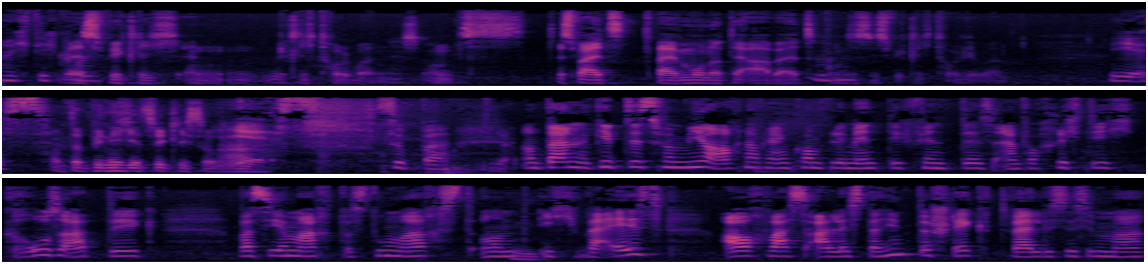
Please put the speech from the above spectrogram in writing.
Richtig cool. Weil es wirklich, ein, wirklich toll geworden ist. Und es war jetzt zwei Monate Arbeit mhm. und es ist wirklich toll geworden. Yes. Und da bin ich jetzt wirklich so, ah, yes. Super. Ja. Und dann gibt es von mir auch noch ein Kompliment. Ich finde das einfach richtig großartig, was ihr macht, was du machst. Und mhm. ich weiß auch, was alles dahinter steckt, weil das ist immer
